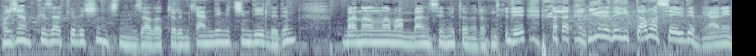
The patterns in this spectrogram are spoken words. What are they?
Hocam kız arkadaşın için imzalatıyorum. Kendim için değil dedim. Ben anlamam ben seni tanırım dedi. Yürüdü gitti ama sevdim. Yani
